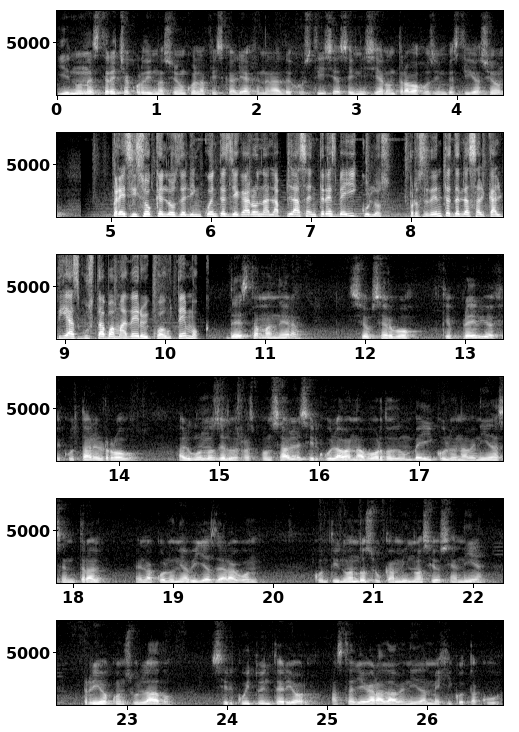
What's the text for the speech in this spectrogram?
y en una estrecha coordinación con la Fiscalía General de Justicia se iniciaron trabajos de investigación. Precisó que los delincuentes llegaron a la plaza en tres vehículos, procedentes de las alcaldías Gustavo Amadero y Cuauhtémoc. De esta manera, se observó que previo a ejecutar el robo, algunos de los responsables circulaban a bordo de un vehículo en Avenida Central, en la colonia Villas de Aragón, continuando su camino hacia Oceanía, Río Consulado, Circuito Interior, hasta llegar a la Avenida México-Tacuba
